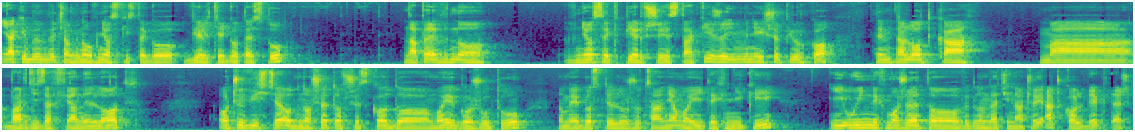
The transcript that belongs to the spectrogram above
Jakie bym wyciągnął wnioski z tego wielkiego testu? Na pewno wniosek pierwszy jest taki, że im mniejsze piórko, tym ta lotka ma bardziej zachwiany lot. Oczywiście odnoszę to wszystko do mojego rzutu, do mojego stylu rzucania, mojej techniki i u innych może to wyglądać inaczej, aczkolwiek też,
